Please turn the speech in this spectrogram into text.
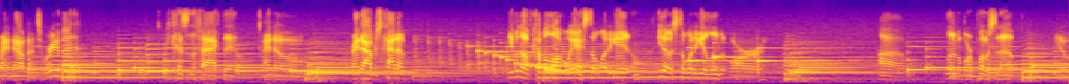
Right now, I'm not too worried about it because of the fact that I know right now I'm just kind of even though I've come a long way, I still want to get, you know, still want to get a little bit more, uh, a little bit more posted up, you know,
